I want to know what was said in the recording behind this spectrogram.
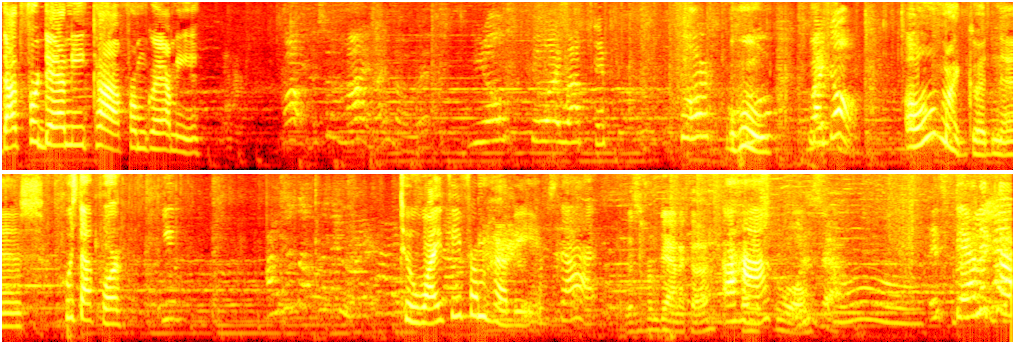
That's for Danica from Grammy. Oh, this is mine. I know it. You know who I wrapped it for? Who? My dog. Oh my goodness. Who's that for? You. To wifey from hubby. What's that? this is from Danica Uh-huh. from school. Danica.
